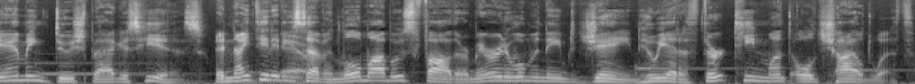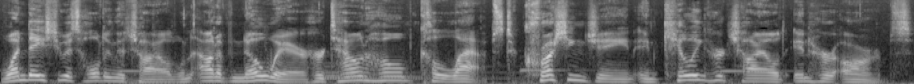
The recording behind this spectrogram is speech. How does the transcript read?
scamming douchebag as he is. In 1987, Lil Mabu's father married a woman named Jane, who he had a 13 month old child with. One day she was holding the child when out of nowhere, her townhome collapsed, crushing Jane and killing her child in her arms.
